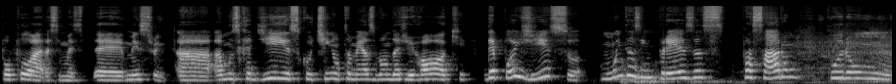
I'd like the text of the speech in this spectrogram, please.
popular, assim, mas é, mainstream. A, a música disco, tinham também as bandas de rock. Depois disso, muitas empresas passaram por um.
